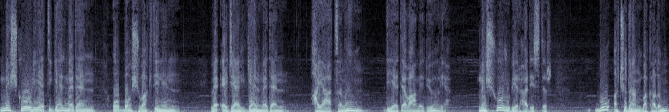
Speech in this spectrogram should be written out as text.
meşguliyet gelmeden o boş vaktinin ve ecel gelmeden hayatının diye devam ediyor ya. Meşhur bir hadistir. Bu açıdan bakalım,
